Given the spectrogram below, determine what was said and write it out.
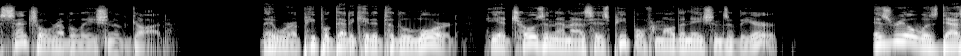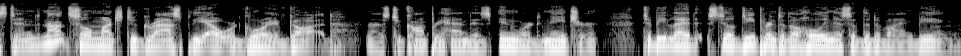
central revelation of God. They were a people dedicated to the Lord. He had chosen them as his people from all the nations of the earth. Israel was destined not so much to grasp the outward glory of God as to comprehend his inward nature, to be led still deeper into the holiness of the divine being.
